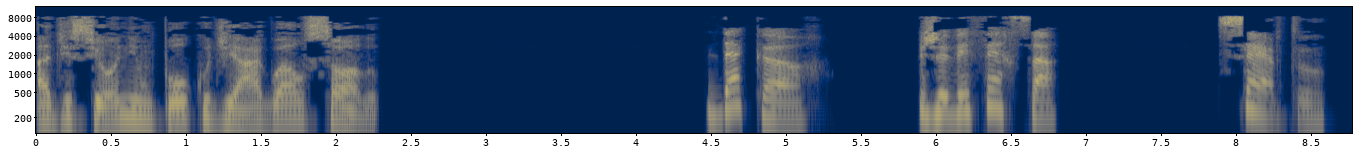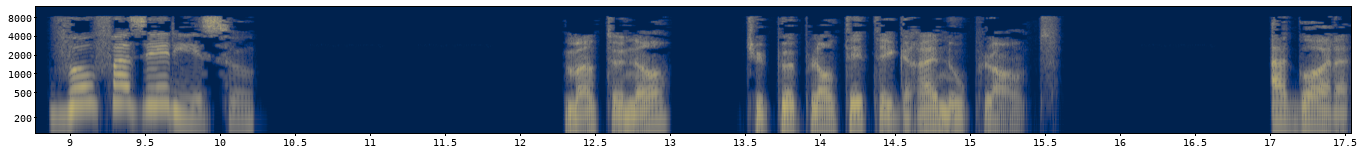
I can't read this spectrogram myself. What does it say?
adicione um pouco de água ao solo. D'accord. Je vais faire ça. Certo. Vou fazer isso. Maintenant, tu peux planter tes graines ou plantes. Agora,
